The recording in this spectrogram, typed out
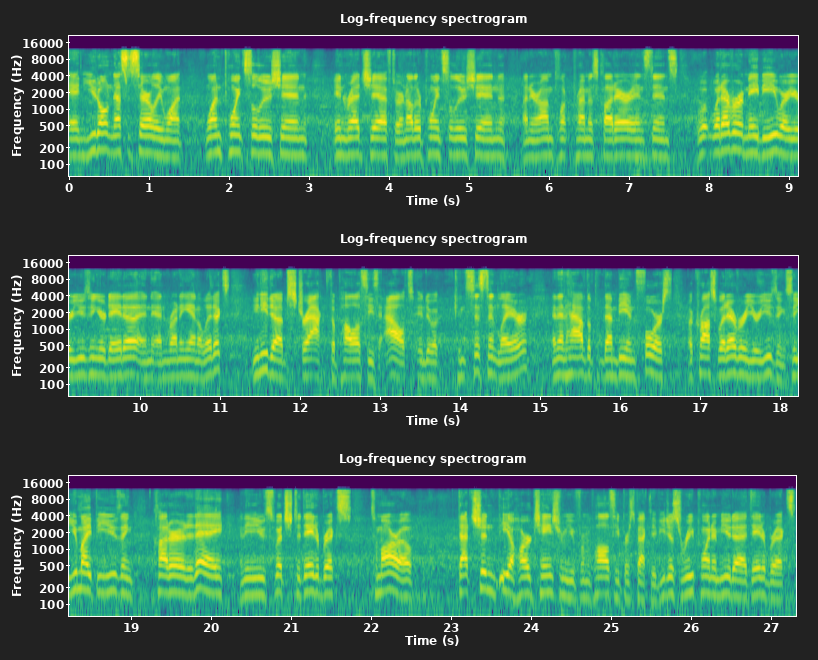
and you don't necessarily want one point solution in Redshift or another point solution on your on-premise Cloudera instance, wh- whatever it may be where you're using your data and, and running analytics, you need to abstract the policies out into a consistent layer and then have the, them be enforced across whatever you're using. So you might be using Cloudera today and then you switch to Databricks tomorrow, that shouldn't be a hard change from you from a policy perspective. You just repoint Immuta at Databricks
